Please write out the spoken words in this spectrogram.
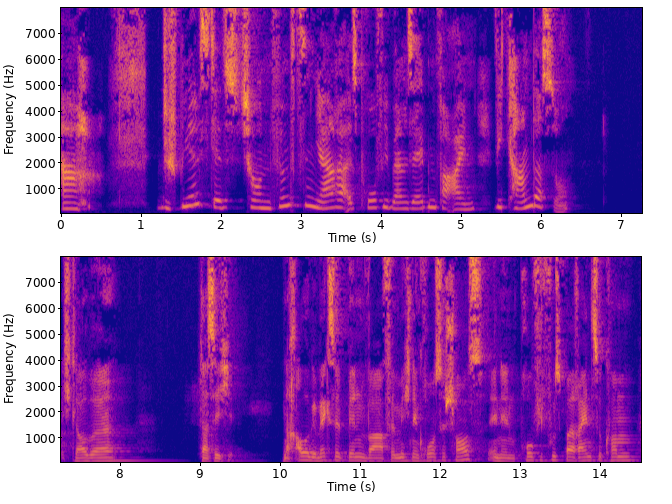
Aha. Du spielst jetzt schon 15 Jahre als Profi beim selben Verein. Wie kam das so? Ich glaube, dass ich nach Aue gewechselt bin, war für mich eine große Chance, in den Profifußball reinzukommen.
